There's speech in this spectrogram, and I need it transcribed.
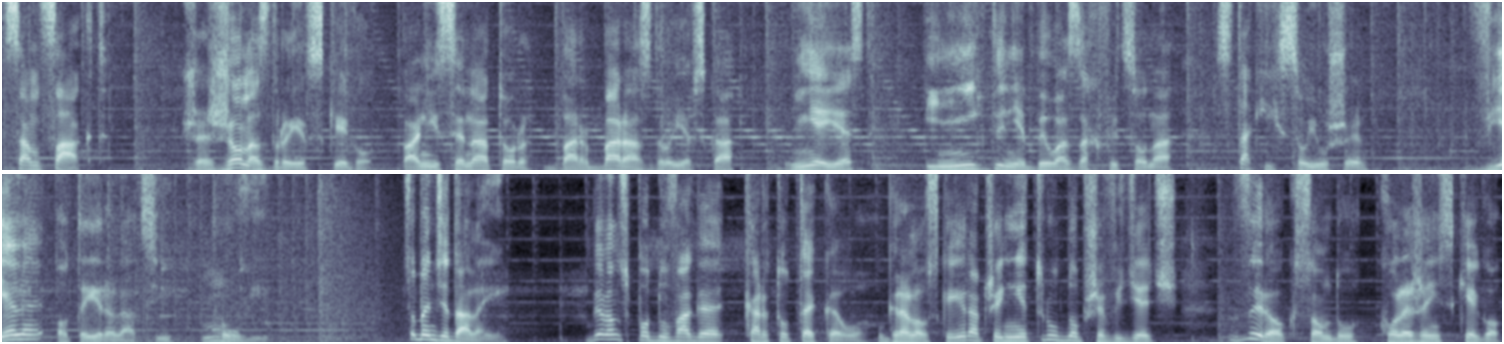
Sam fakt, że żona Zdrojewskiego, pani senator Barbara Zdrojewska, nie jest i nigdy nie była zachwycona z takich sojuszy, wiele o tej relacji mówi. Co będzie dalej? Biorąc pod uwagę kartotekę Granowskiej, raczej nie trudno przewidzieć wyrok sądu koleżeńskiego,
